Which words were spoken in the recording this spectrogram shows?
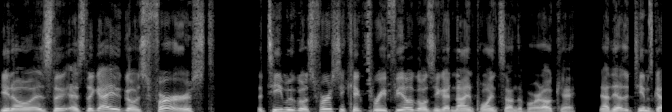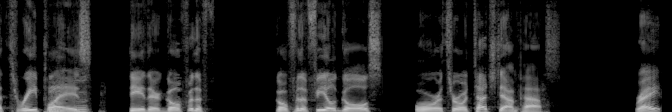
you know, as the as the guy who goes first, the team who goes first, you kick three field goals, you got nine points on the board. Okay. Now the other team's got three plays mm-hmm. to either go for the go for the field goals or throw a touchdown pass. Right?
